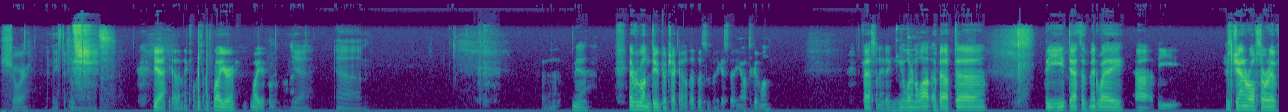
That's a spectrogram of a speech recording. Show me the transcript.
Sure. At least a few more minutes. Yeah, yeah, that makes more sense. While you're while you're playing. Yeah. Um, Yeah. Everyone do go check out that This is Vegas video. It's a good one. Fascinating. You'll learn a lot about uh, the death of Midway, uh, the just general sort of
